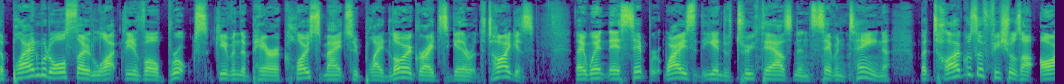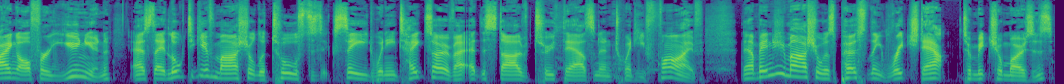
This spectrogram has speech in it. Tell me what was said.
The plan would also likely involve Brooks, given the pair are close mates who played lower grades together at the Tigers. They went their separate ways at the end of 2017, but Tigers officials are eyeing off a reunion as they look to give Marshall the tools to succeed when he takes over at the start of 2025. Now, Benji Marshall has personally reached out to Mitchell Moses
